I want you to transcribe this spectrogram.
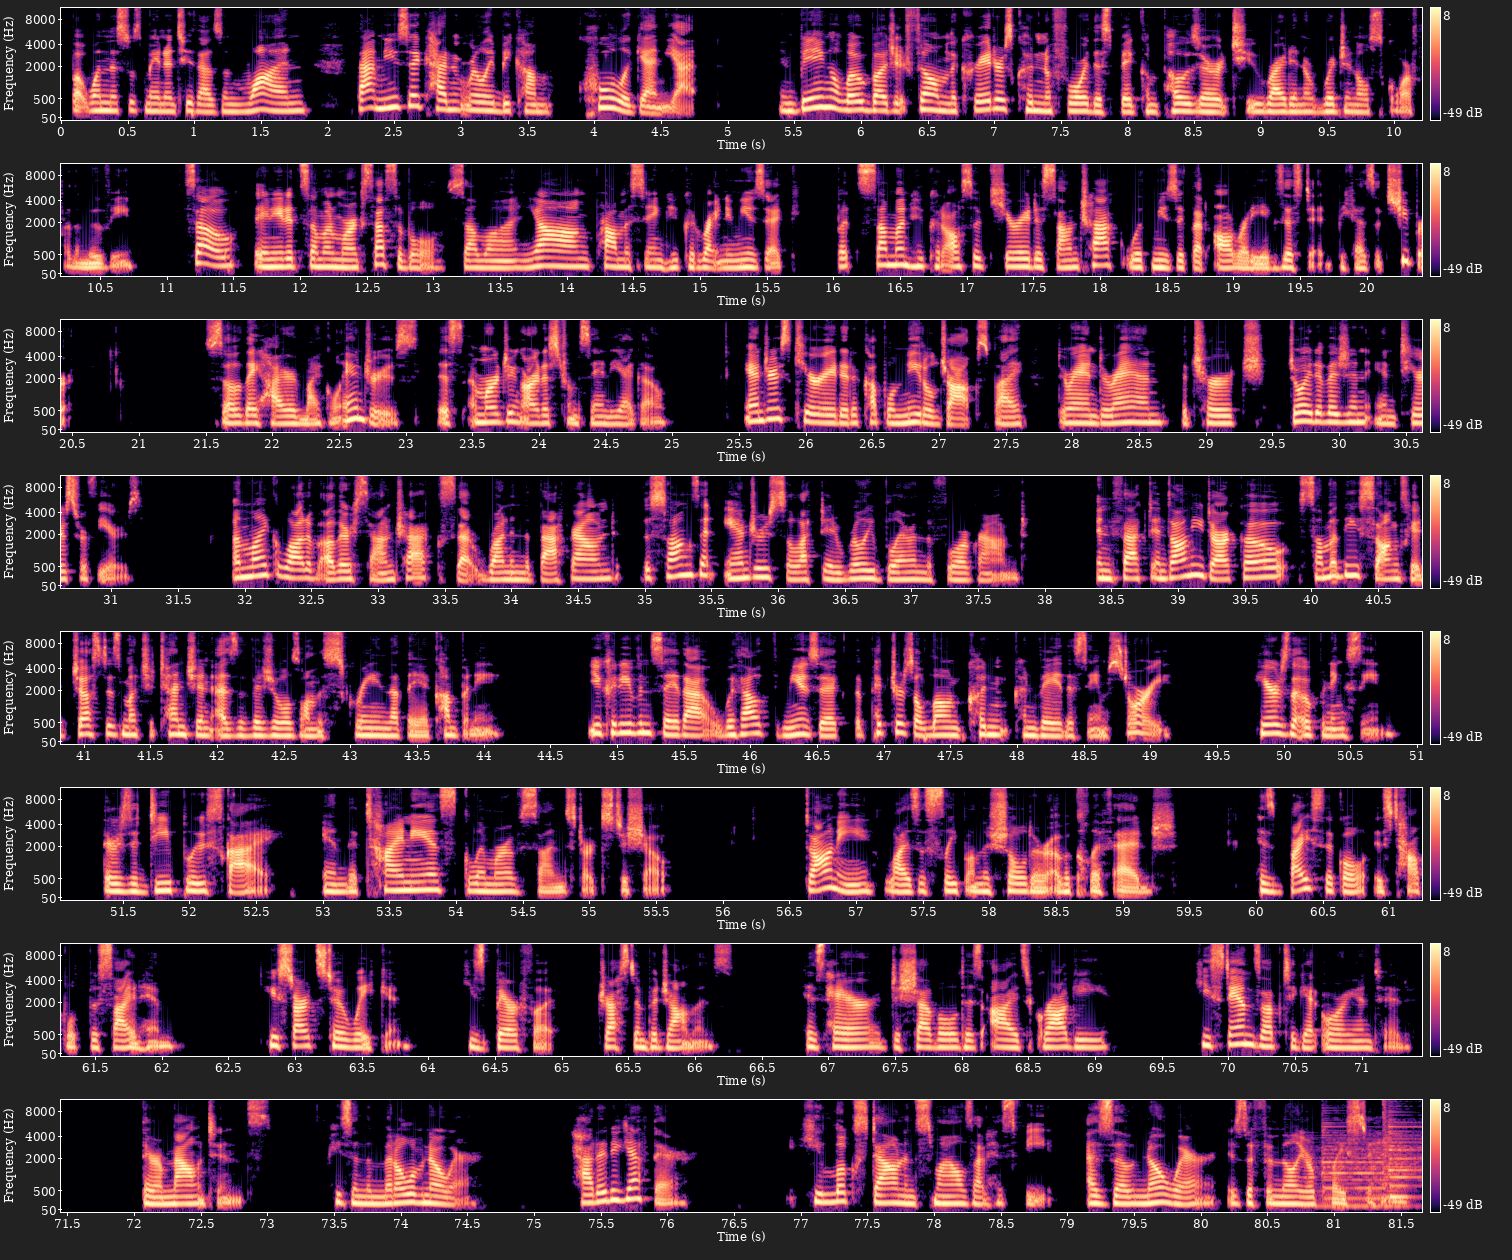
But when this was made in 2001, that music hadn't really become cool again yet. And being a low budget film, the creators couldn't afford this big composer to write an original score for the movie. So they needed someone more accessible, someone young, promising, who could write new music, but someone who could also curate a soundtrack with music that already existed because it's cheaper. So they hired Michael Andrews, this emerging artist from San Diego. Andrews curated a couple needle drops by Duran Duran, The Church, Joy Division, and Tears for Fears. Unlike a lot of other soundtracks that run in the background, the songs that Andrews selected really blare in the foreground. In fact, in Donnie Darko, some of these songs get just as much attention as the visuals on the screen that they accompany. You could even say that without the music, the pictures alone couldn't convey the same story. Here's the opening scene there's a deep blue sky, and the tiniest glimmer of sun starts to show. Donnie lies asleep on the shoulder of a cliff edge. His bicycle is toppled beside him. He starts to awaken. He's barefoot, dressed in pajamas, his hair disheveled, his eyes groggy. He stands up to get oriented. There are mountains. He's in the middle of nowhere. How did he get there? He looks down and smiles at his feet, as though nowhere is a familiar place to him.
